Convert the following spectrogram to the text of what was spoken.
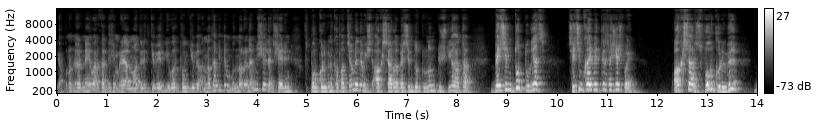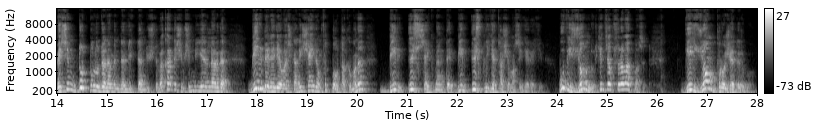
Ya bunun örneği var kardeşim. Real Madrid gibi, Liverpool gibi anlatabildim? Bunlar önemli şeyler. Şehrin futbol kulübünü kapatacağım ne demek? İşte Aksar'da Besim Dutlu'nun düştüğü hata. Besim Dutlu'ya seçim kaybettirirse şaşmayın. Aksar Spor Kulübü Besim Dutlulu döneminde ligden düştü. Ve kardeşim şimdi yerlerde bir belediye başkanı şehrin futbol takımını bir üst segmente, bir üst lige taşıması gerekir. Bu vizyondur. Kimse kusura bakmasın. Vizyon projedir bu.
